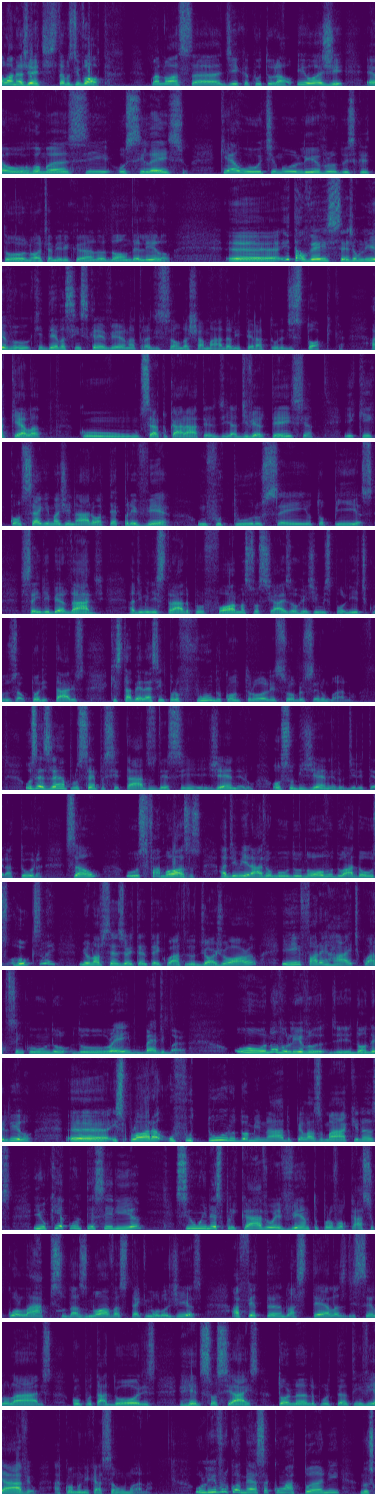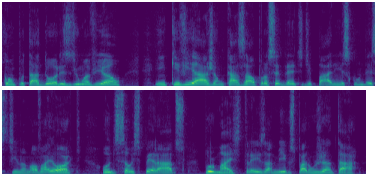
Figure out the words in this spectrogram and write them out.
Olá, minha gente, estamos de volta com a nossa dica cultural. E hoje é o romance O Silêncio, que é o último livro do escritor norte-americano Don DeLillo. É, e talvez seja um livro que deva se inscrever na tradição da chamada literatura distópica, aquela com certo caráter de advertência e que consegue imaginar ou até prever um futuro sem utopias, sem liberdade, administrado por formas sociais ou regimes políticos autoritários que estabelecem profundo controle sobre o ser humano. Os exemplos sempre citados desse gênero ou subgênero de literatura são os famosos Admirável Mundo Novo, do Aldous Huxley, 1984, do George Orwell, e Fahrenheit 451, do, do Ray Bradbury. O novo livro de Don DeLillo é, explora o futuro dominado pelas máquinas e o que aconteceria se um inexplicável evento provocasse o colapso das novas tecnologias, afetando as telas de celulares, computadores, redes sociais, tornando, portanto, inviável a comunicação humana. O livro começa com a pane nos computadores de um avião em que viaja um casal procedente de Paris com destino a Nova York, onde são esperados por mais três amigos para um jantar.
